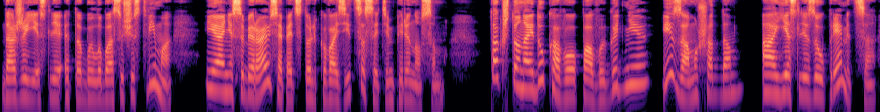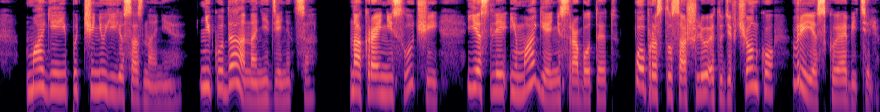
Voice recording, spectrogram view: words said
Даже если это было бы осуществимо, я не собираюсь опять столько возиться с этим переносом. Так что найду кого повыгоднее и замуж отдам. А если заупрямится, магией подчиню ее сознание. Никуда она не денется. На крайний случай, если и магия не сработает, попросту сошлю эту девчонку в Риесскую обитель.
